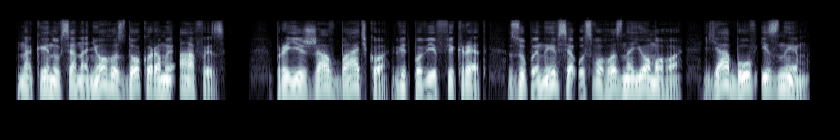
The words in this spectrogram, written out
накинувся на нього з докорами Афиз. Приїжджав батько, відповів Фікрет, зупинився у свого знайомого. Я був із ним.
